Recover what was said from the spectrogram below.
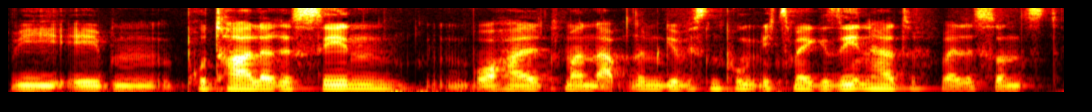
wie eben brutalere Szenen, wo halt man ab einem gewissen Punkt nichts mehr gesehen hat, weil es sonst,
